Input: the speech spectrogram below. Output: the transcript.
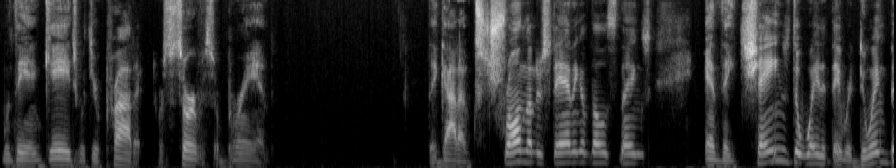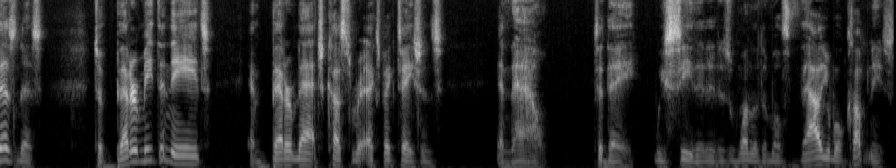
when they engage with your product or service or brand. They got a strong understanding of those things and they changed the way that they were doing business to better meet the needs and better match customer expectations. And now, today, we see that it is one of the most valuable companies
